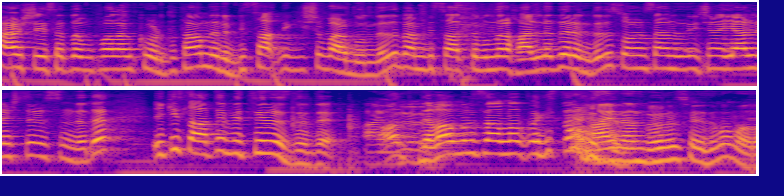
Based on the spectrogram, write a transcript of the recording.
Her şey setup'ı falan kurdu. Tamam dedi bir saatlik işi var bunun dedi. Ben bir saatte bunları hallederim dedi. Sonra sen dedi içine yerleştirirsin dedi. 2 saatte bitiririz dedi. Aynen Ama öyle. devamını sen anlatmak ister misin? Aynen böyle söyledim ama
